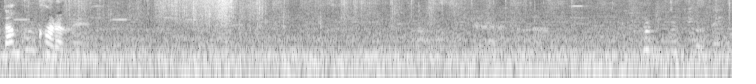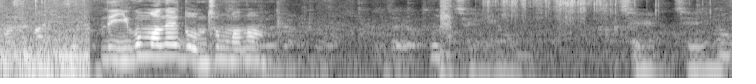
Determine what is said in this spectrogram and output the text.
땅콩 카라멜. 근데 이것만 해도 엄청 많아. 제, 제 형.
